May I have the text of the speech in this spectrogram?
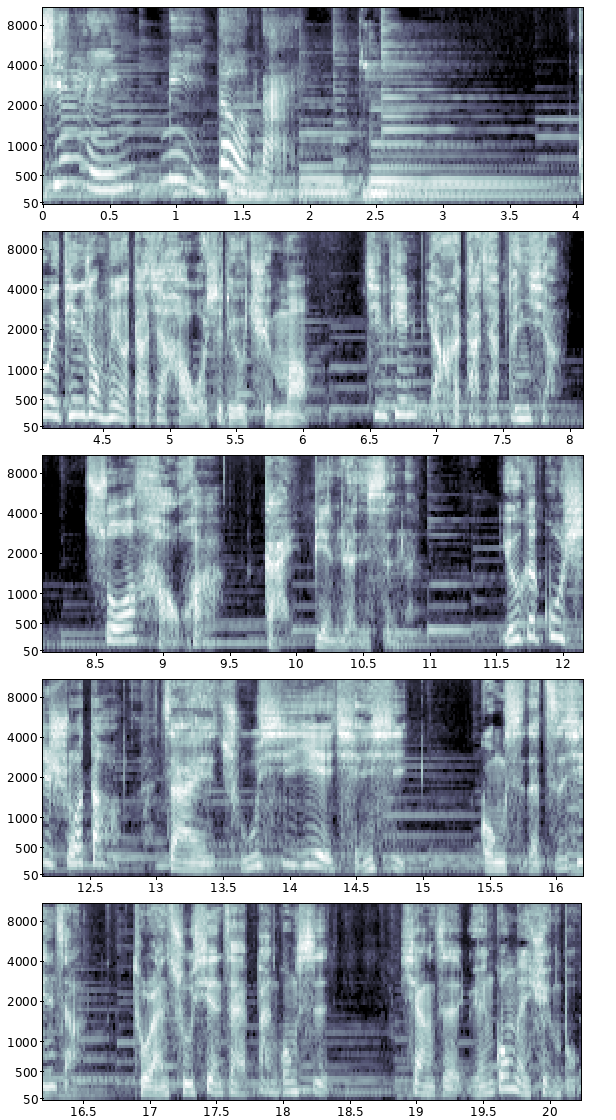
心灵蜜豆奶。各位听众朋友，大家好，我是刘群茂，今天要和大家分享说好话改变人生呢。有一个故事说到，在除夕夜前夕，公司的执行长突然出现在办公室，向着员工们宣布，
